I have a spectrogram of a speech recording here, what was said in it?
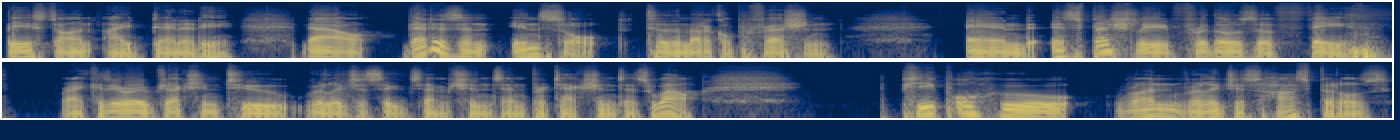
based on identity. Now, that is an insult to the medical profession and especially for those of faith, right? Because there were objection to religious exemptions and protections as well. People who run religious hospitals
